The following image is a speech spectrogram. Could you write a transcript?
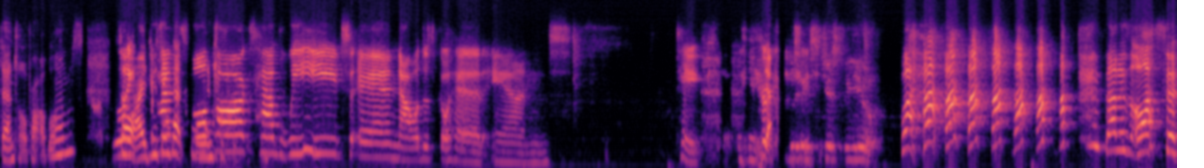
dental problems. Like, so I do think that smallpox have wheat, and now I'll just go ahead and take your yeah. It's just for you. that is awesome,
